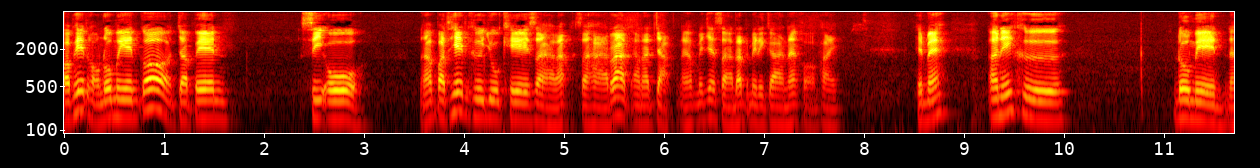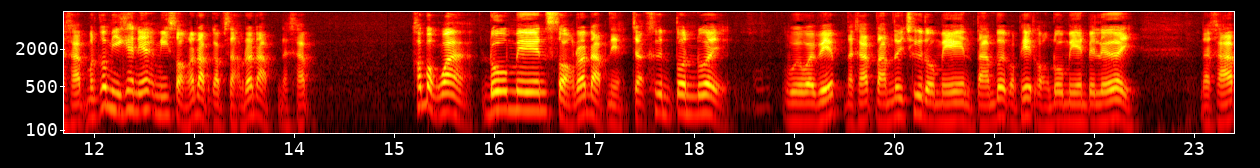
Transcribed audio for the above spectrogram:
ประเภทของโดเมนก็จะเป็น co นะประเทศคือ UK สหรัฐสหราชอาณาจักรนะครับ ไม่ใช่สหรัฐอเมริกานะขออภัย เห็นไหมอันนี้คือโดเมนนะครับมันก็มีแค่นี้มี 2 ระดับกับ 3 ระดับนะครับเขาบอกว่าโดเมน 2 ระดับเนี่ยจะขึ้นต้นด้วย w w w นะครับตามด้วยชื่อโดเมน ตามด้วยประเภทของโดเมนไปเลยนะครับ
